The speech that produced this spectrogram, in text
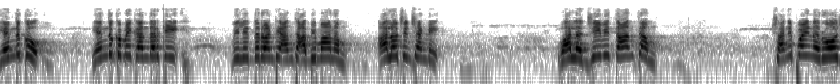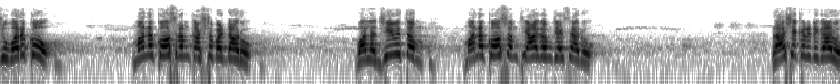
ఎందుకు? ఎందుకు మీకందరికీ వీళ్ళిద్దరు అంటే అంత అభిమానం? ఆలోచించండి. వాళ్ళ జీవితాంతం చనిపోయిన రోజు వరకు మన కోసం కష్టపడ్డారు. వాళ్ళ జీవితం మన కోసం త్యాగం చేశారు. రాజశేఖర రెడ్డి గారు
